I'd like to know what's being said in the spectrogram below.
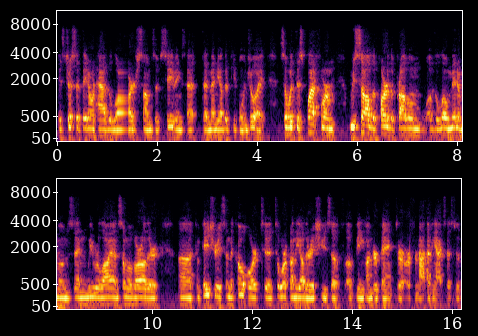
It's just that they don't have the large sums of savings that, that many other people enjoy. So with this platform, we solve the part of the problem of the low minimums, and we rely on some of our other uh, compatriots in the cohort to, to work on the other issues of, of being underbanked or, or for not having access to a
